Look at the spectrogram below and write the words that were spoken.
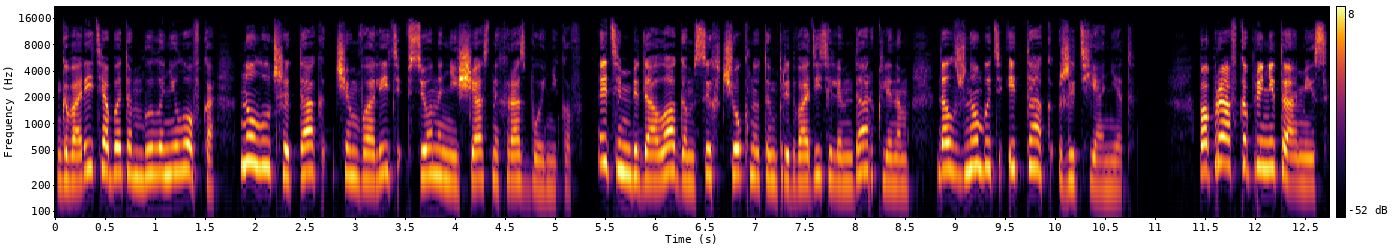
Говорить об этом было неловко, но лучше так, чем валить все на несчастных разбойников. Этим бедолагам с их чокнутым предводителем Дарклином должно быть и так житья нет. «Поправка принята, мисс,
